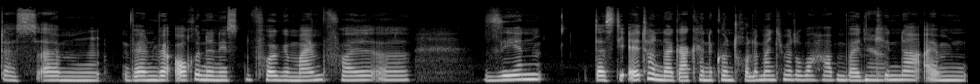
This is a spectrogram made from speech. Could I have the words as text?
Das ähm, werden wir auch in der nächsten Folge in meinem Fall äh, sehen, dass die Eltern da gar keine Kontrolle manchmal drüber haben, weil die Ja. Kinder einem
